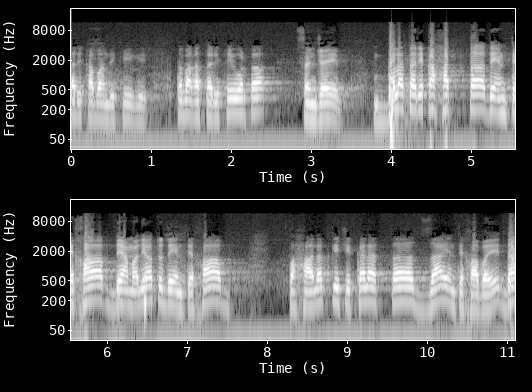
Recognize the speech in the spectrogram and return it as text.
طریقه باندې کیږي ته به هغه طریقې ورته سنجوې بله طریقه حتی د انتخاب د عملیاتو د انتخاب په حالت کې چې کله ته ځای انتخابوې دا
